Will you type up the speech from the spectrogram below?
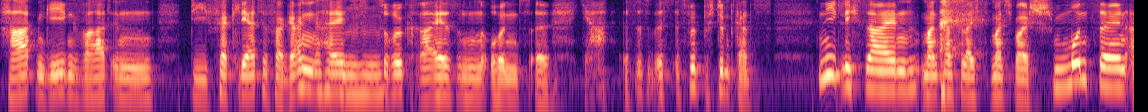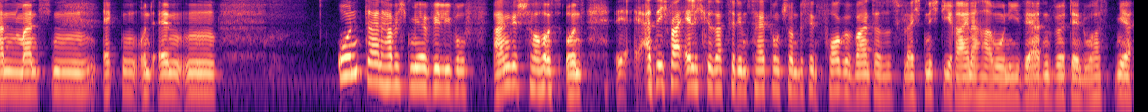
harten Gegenwart in die verklärte Vergangenheit mhm. zurückreisen und äh, ja, es, ist, es, es wird bestimmt ganz niedlich sein. Man kann vielleicht manchmal schmunzeln an manchen Ecken und Enden. Und dann habe ich mir Willy Wuff angeschaut und äh, also ich war ehrlich gesagt zu dem Zeitpunkt schon ein bisschen vorgewarnt, dass es vielleicht nicht die reine Harmonie werden wird, denn du hast mir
